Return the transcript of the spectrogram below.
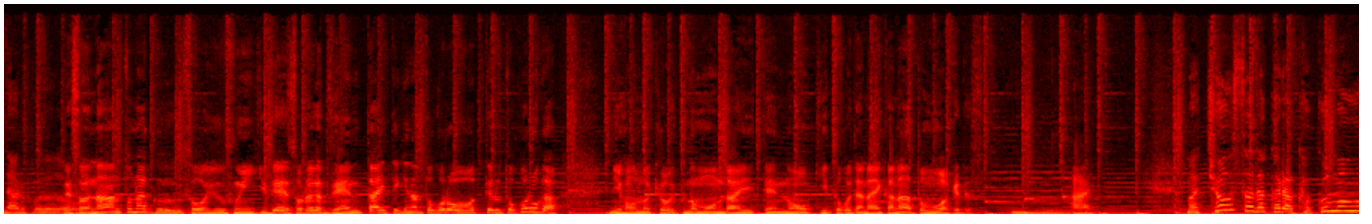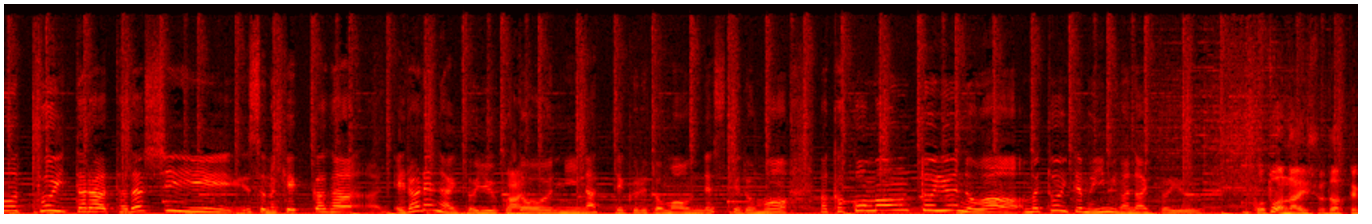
なるほど。でそれなんとなくそういう雰囲気でそれが全体的なところを覆ってるところが日本の教育の問題点の大きいところじゃないかなと思うわけです。はいまあ、調査だから過去問を解いたら正しいその結果が得られないということになってくると思うんですけども、はい、まあ、過去問というのはあんまり解いても意味がないという。ことはないでしょ。だって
